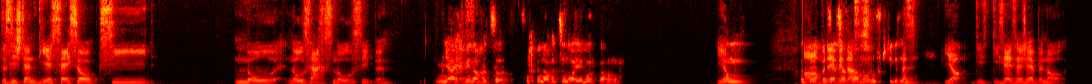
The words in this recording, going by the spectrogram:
das ist dann die Saison 0607? Ja, ich bin, nachher zu, ich bin nachher zu Neuenburg gegangen. Ja. Und, und aber eben, das ist, also, ja, die, die Saison ist eben noch,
